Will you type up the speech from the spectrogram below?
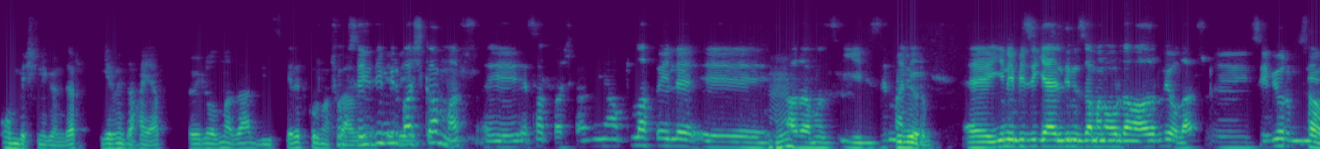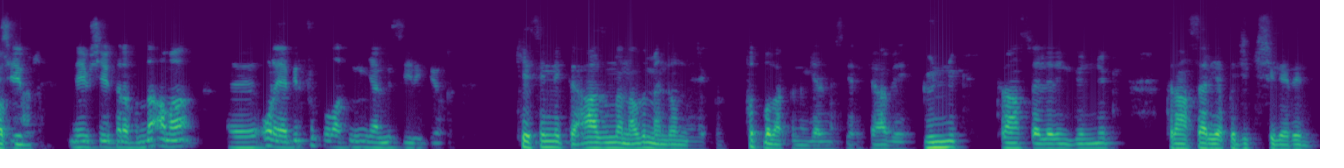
15'ini gönder. 20 daha yap. Öyle olmaz abi. Bir iskelet kurması Çok lazım. sevdiğim bir başkan var. e, Esat Başkan. Yine Abdullah Bey'le e, Hı. aramız iyi bizim. Hani, Biliyorum. e, yine bizi geldiğimiz zaman orada ağırlıyorlar. E, seviyorum Sağ Nevşehir, olsunlar. Nevşehir tarafında ama e, oraya bir futbol aklının gelmesi gerekiyor. Kesinlikle ağzımdan aldım ben de onu diyecektim. Futbol aklının gelmesi gerekiyor abi. Günlük transferlerin, günlük transfer yapıcı kişilerin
